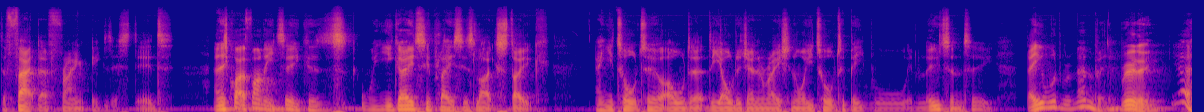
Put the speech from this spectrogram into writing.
the fact that Frank existed, and it's quite funny too because when you go to places like Stoke and you talk to older the older generation, or you talk to people in Luton too, they would remember him. Really? Yeah,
